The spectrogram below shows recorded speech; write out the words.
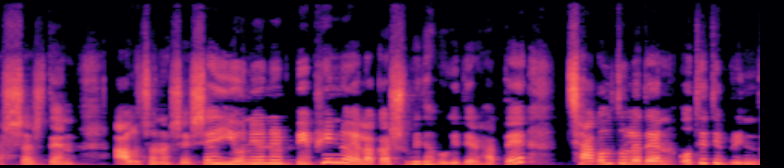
আশ্বাস দেন। আলোচনা শেষে ইউনিয়নের বিভিন্ন এলাকার সুবিধাভোগীদের হাতে ছাগল তুলে দেন অতিথিবৃন্দ।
